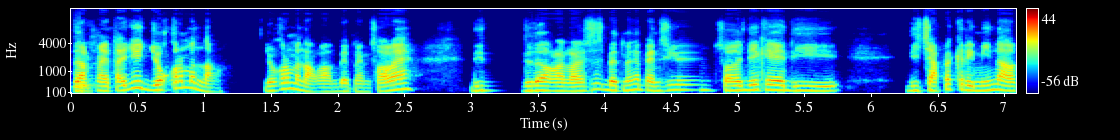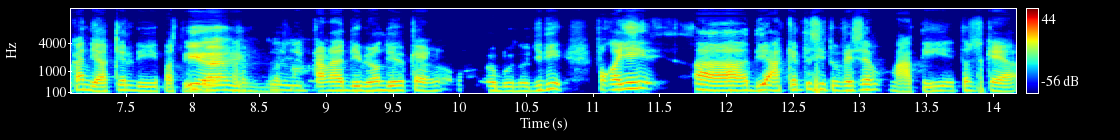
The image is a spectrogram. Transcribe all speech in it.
Dark Knight aja Joker menang. Joker menang lawan Batman. Soalnya di The Dark Knight Rises Batman-nya pensiun. Soalnya dia kayak di dicapek kriminal kan di akhir di pas di Iya, iya. karena dia bilang dia kayak ngebunuh. Jadi pokoknya eh, di akhir tuh si Two mati terus kayak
